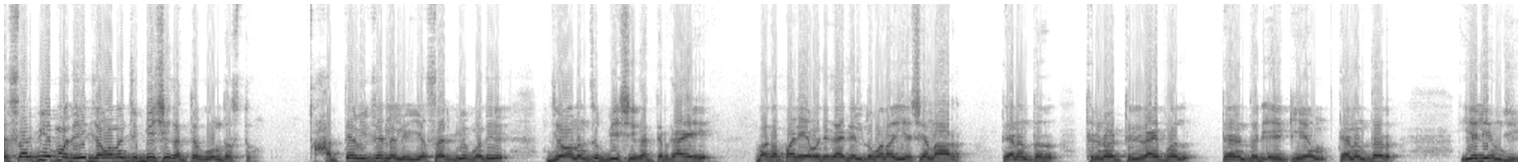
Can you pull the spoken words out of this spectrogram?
एस आर पी एफमध्ये जवानांचे बेसिक हत्यार कोणतं असतं? हत्यार विचारलेले एस आर पी एफमध्ये जवानांचं बेसिक हत्यार काय आहे? बघा पर्यायामध्ये काय दिलं तुम्हाला? एस एल आर त्यानंतर थ्री नॉट थ्री रायफल त्यानंतर ए के एम त्यानंतर एल एम जी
